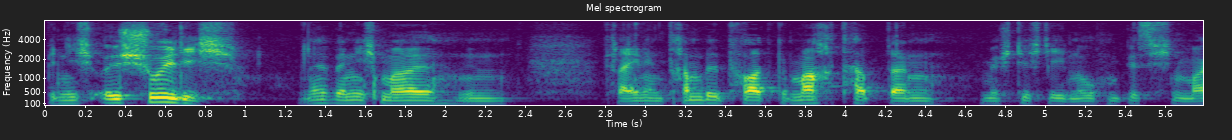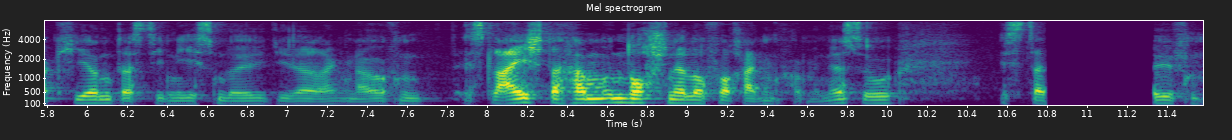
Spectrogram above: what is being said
bin ich euch schuldig. Ne, wenn ich mal einen kleinen Trampelpfad gemacht habe, dann möchte ich den auch ein bisschen markieren, dass die nächsten Leute, die da lang laufen, es leichter haben und noch schneller vorankommen. Ne, so ist das helfen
